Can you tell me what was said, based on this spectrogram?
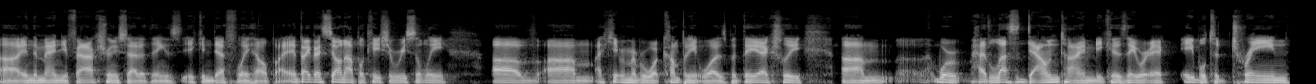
uh, in the manufacturing side of things, it can definitely help. I, In fact, I saw an application recently of um, I can't remember what company it was, but they actually um, were had less downtime because they were able to train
